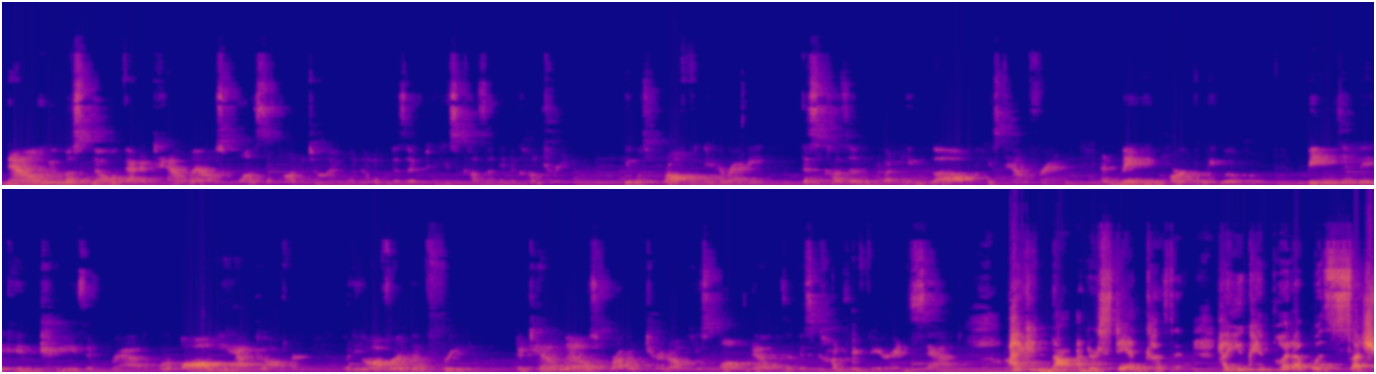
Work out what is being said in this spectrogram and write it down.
Now you must know that a town mouse once upon a time went on a visit to his cousin in the country. He was rough and ready, this cousin, but he loved his town friend and made him heartily welcome. Beans and bacon, cheese and bread were all he had to offer, but he offered them freely. The town mouse rather turned up his long nose at this country fare and said, I cannot understand, cousin, how you can put up with such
